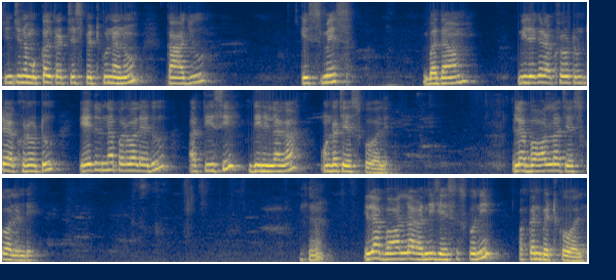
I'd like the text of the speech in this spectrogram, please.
చిన్న చిన్న ముక్కలు కట్ చేసి పెట్టుకున్నాను. కాజు కిస్మిస్ బదాం మీ దగ్గర అఖరోట్ ఉంటే అక్రోటు ఏది ఉన్నా పర్వాలేదు. అది తీసి దీనిలాగా ఉండ చేసుకోవాలి. ఇలా బాల్లా చేసుకోవాలండి. ఇలా బాల్లా అన్నీ చేసేసుకొని పక్కన పెట్టుకోవాలి.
